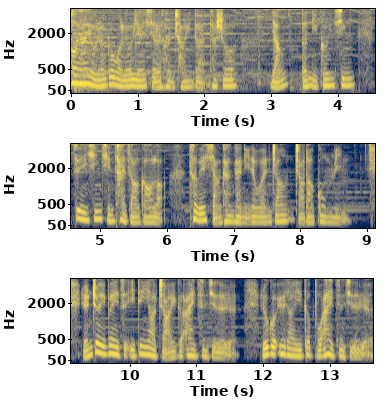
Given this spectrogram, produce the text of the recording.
后来有人跟我留言，写了很长一段。他说：“杨，等你更新，最近心情太糟糕了，特别想看看你的文章，找到共鸣。人这一辈子一定要找一个爱自己的人。如果遇到一个不爱自己的人，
